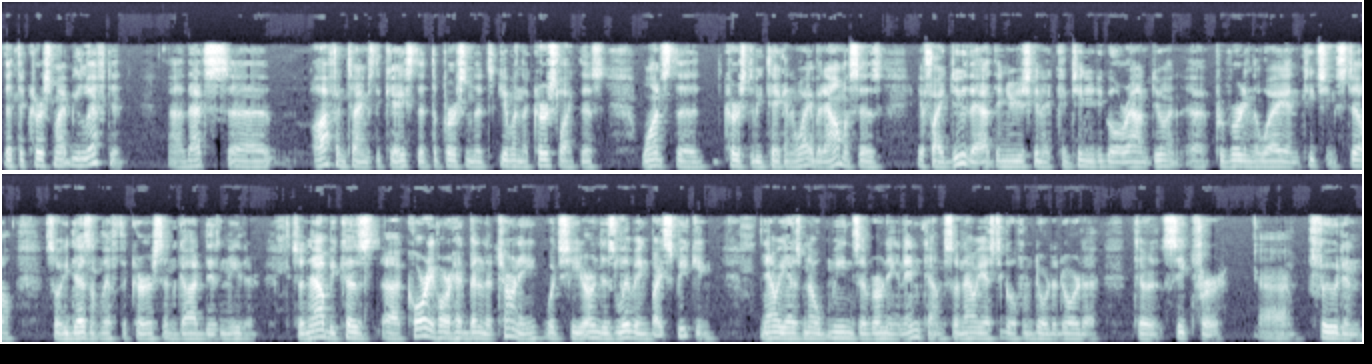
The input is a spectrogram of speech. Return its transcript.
that the curse might be lifted. Uh, that's uh, oftentimes the case that the person that's given the curse like this wants the curse to be taken away. But Alma says, if I do that, then you're just going to continue to go around doing, uh, perverting the way and teaching still. So he doesn't lift the curse, and God didn't either. So now, because uh, Korihor had been an attorney, which he earned his living by speaking, now he has no means of earning an income. So now he has to go from door to door to to seek for uh, food and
